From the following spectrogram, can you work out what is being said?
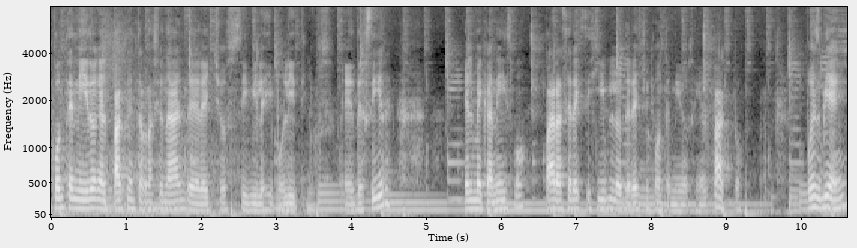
contenido en el Pacto Internacional de Derechos Civiles y Políticos, es decir, el mecanismo para hacer exigibles los derechos contenidos en el pacto. Pues bien,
